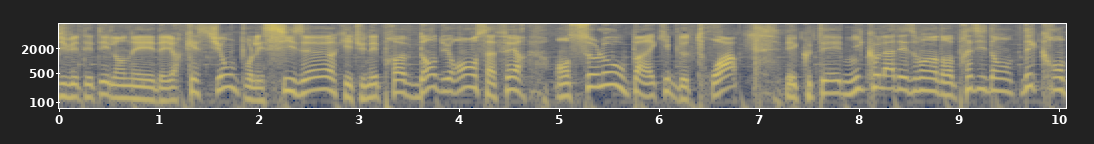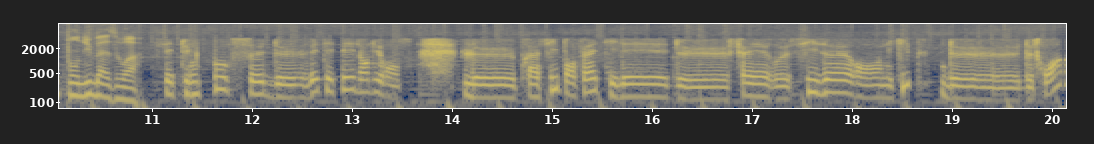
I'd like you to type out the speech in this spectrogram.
Du VTT, il en est d'ailleurs question pour les 6 heures, qui est une épreuve d'endurance à faire en solo ou par équipe de 3. Écoutez Nicolas Desvoindres, président des Crampons du Bazois. C'est une course de VTT d'endurance. Le principe, en fait, il est de faire 6 heures en équipe de, de 3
